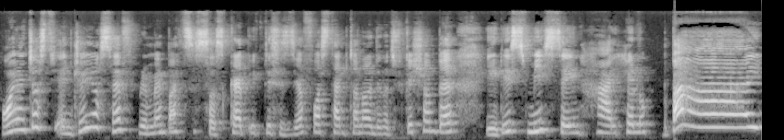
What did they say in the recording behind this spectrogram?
Or you just enjoy yourself. Remember to subscribe if this is your first time. Turn on the notification bell. It is me saying hi, hello, bye.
